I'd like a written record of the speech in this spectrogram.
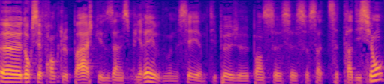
Euh, donc, c'est Franck Lepage qui nous a inspiré. Vous connaissez un petit peu, je pense, cette tradition.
